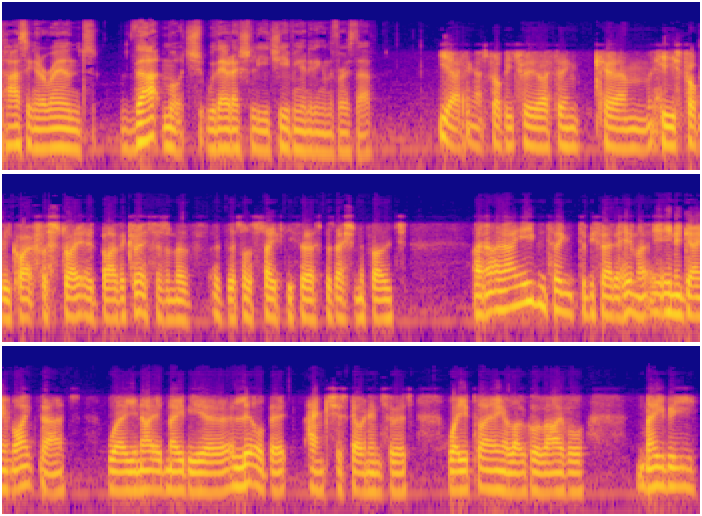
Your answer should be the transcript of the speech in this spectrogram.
passing it around that much without actually achieving anything in the first half. Yeah, I think that's probably true. I think um, he's probably quite frustrated by the criticism of, of the sort of safety first possession approach. And, and I even think, to be fair to him, in a game like that, where United may be a, a little bit anxious going into it, where you're playing a local rival, maybe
